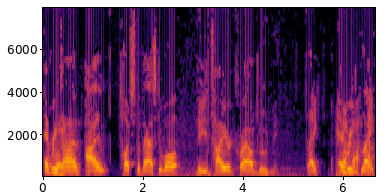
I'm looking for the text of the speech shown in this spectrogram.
Every Right. time I touched the basketball, the entire crowd booed me. Like every like,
